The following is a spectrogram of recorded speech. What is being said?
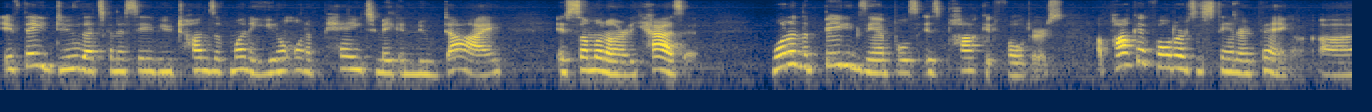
If they do, that's going to save you tons of money. You don't want to pay to make a new die if someone already has it. One of the big examples is pocket folders. A pocket folder is a standard thing. Uh,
